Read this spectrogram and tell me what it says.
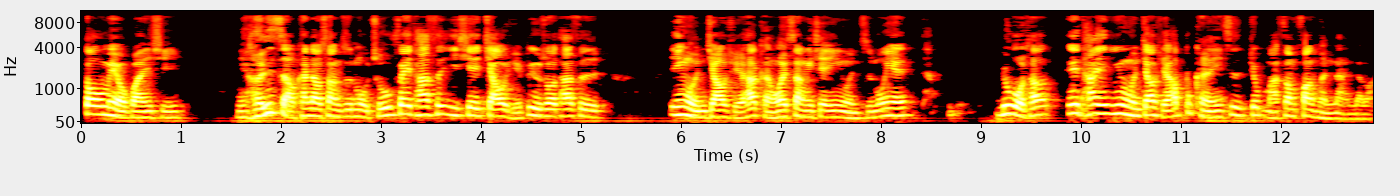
都没有关系。你很少看到上字幕，除非它是一些教学，比如说它是英文教学，他可能会上一些英文字幕，因为他如果他因为他英文教学，他不可能一次就马上放很难的嘛，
